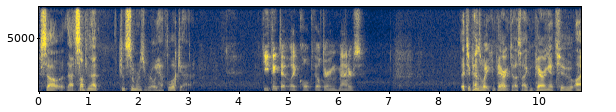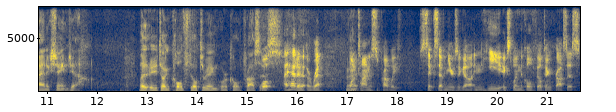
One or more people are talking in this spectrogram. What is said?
So that's hmm. something that consumers really have to look at. Do you think that like cold filtering matters? It depends what you're comparing to. I'm comparing it to ion exchange, yeah. But are you talking cold filtering or cold process? Well. I had a, a rep one time. This is probably six, seven years ago, and he explained the cold filtering process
